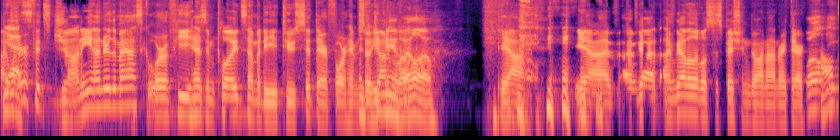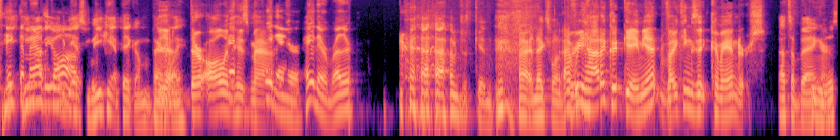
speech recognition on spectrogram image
I wonder if it's Johnny under the mask or if he has employed somebody to sit there for him It's so he Johnny can look. Avello. Yeah, yeah. I've I've got I've got a little suspicion going on right there. Well, I'll he- take the he might mask be able to off. guess, but he can't pick them Yeah, apparently. they're all in his mask. hey there, hey there, brother. I'm just kidding. All right, next one. Have we had a good game yet? Vikings at Commanders. That's a banger. This,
